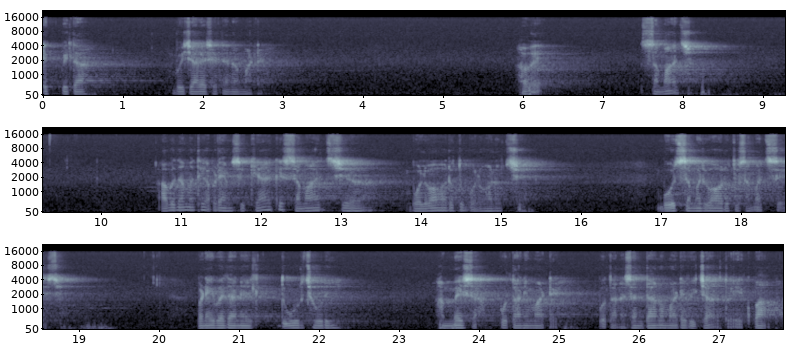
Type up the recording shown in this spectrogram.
એક પિતા વિચારે છે તેના માટે. હવે સમાજ. આ બધામાંથી આપણે એમ શીખ્યા કે સમાજ, બોલવાવાળું તો બોલવાનું જ છે. બહુ જ સમજવાવાળું તો સમજશે જ. પણ એ બધાને દૂર છોડી હંમેશા પોતાની માટે, પોતાના સંતાનો માટે વિચારતો એક બાપ.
